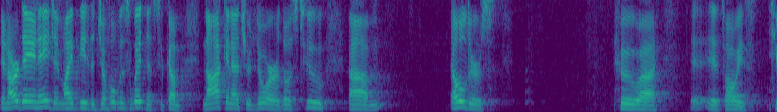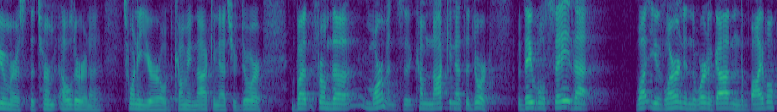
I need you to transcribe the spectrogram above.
In our day and age, it might be the Jehovah's Witness who come knocking at your door, those two um, elders who uh, it's always humorous the term elder and a 20 year old coming knocking at your door. But from the Mormons that come knocking at the door, they will say that what you've learned in the Word of God and the Bible,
